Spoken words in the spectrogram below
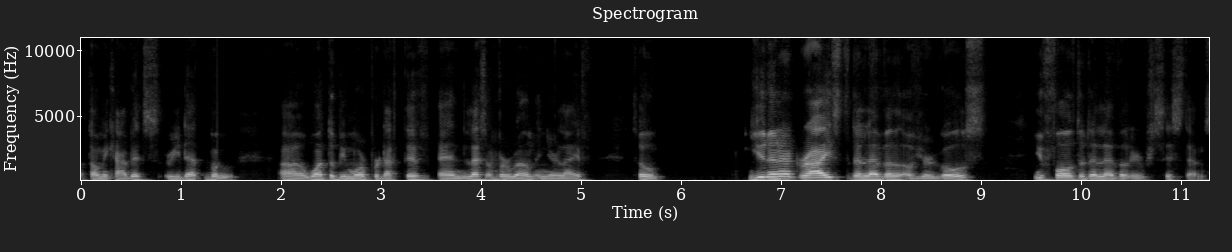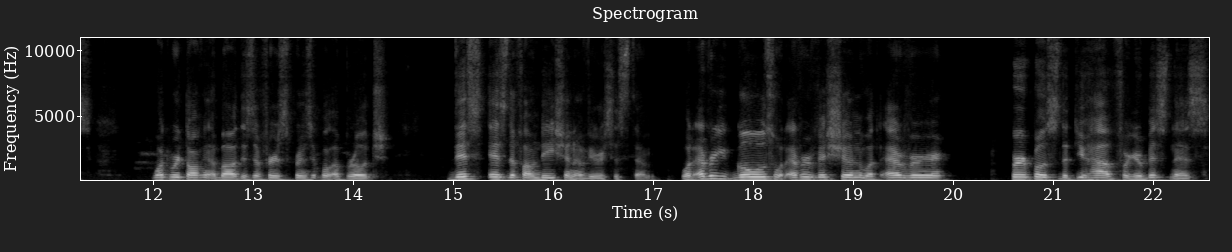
Atomic Habits. Read that book. Uh, want to be more productive and less overwhelmed in your life. So you do not rise to the level of your goals, you fall to the level of your systems. What we're talking about is the first principle approach. This is the foundation of your system. Whatever your goals, whatever vision, whatever purpose that you have for your business,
